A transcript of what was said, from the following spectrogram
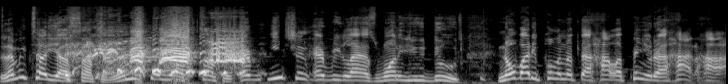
let me tell y'all something. Let me tell y'all something. Every, each and every last one of you dudes, nobody pulling up that jalapeno, that hot, hot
